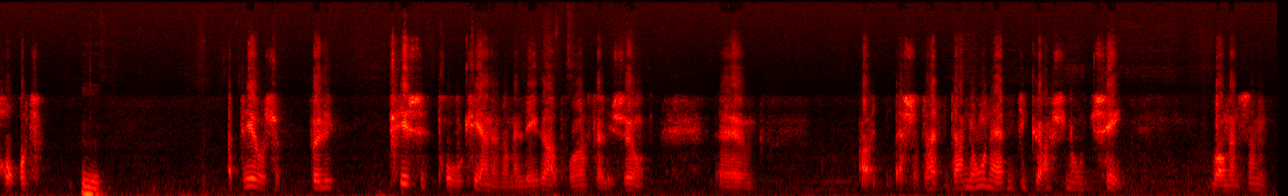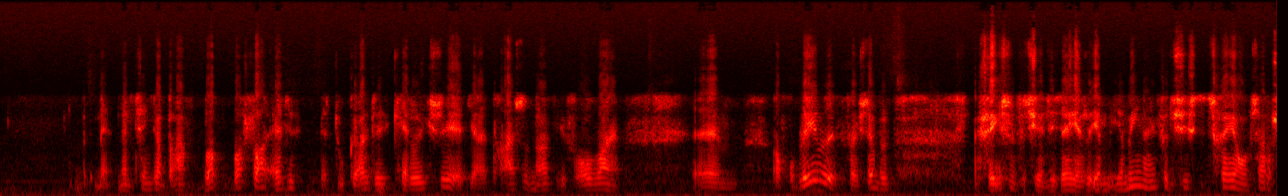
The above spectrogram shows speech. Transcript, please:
hårdt. Mm. Og det er jo selvfølgelig pisse provokerende, når man ligger og prøver at falde i søvn. Øhm, og altså, der, der er nogle af dem, de gør sådan nogle ting, hvor man sådan, man, man tænker bare, hvor, hvorfor er det, at du gør det? Kan du ikke se, at jeg er presset nok i forvejen? Øhm, og problemet, for eksempel, med fængselsbetjente i dag, altså, jeg, jeg mener, inden for de sidste tre år, så er der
